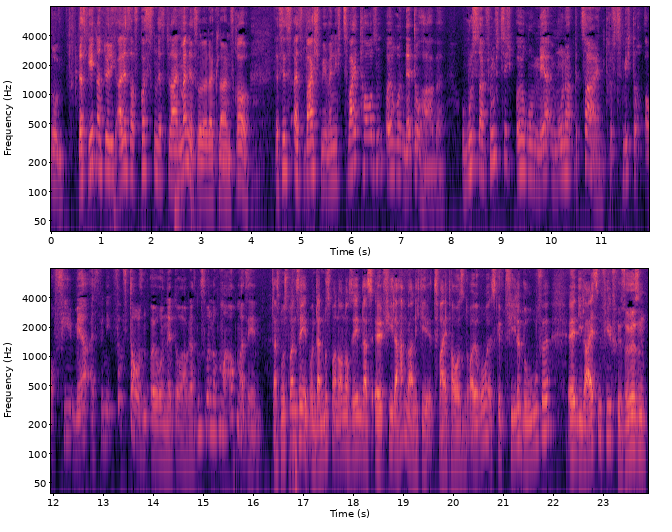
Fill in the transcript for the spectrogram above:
So. Das geht natürlich alles auf Kosten des kleinen Mannes oder der kleinen Frau. Das ist als Beispiel, wenn ich 2000 Euro netto habe und muss dann 50 Euro mehr im Monat bezahlen, trifft es mich doch auch viel mehr, als wenn ich 5000 Euro netto habe. Das muss man doch mal auch mal sehen. Das muss man sehen. Und dann muss man auch noch sehen, dass äh, viele haben gar nicht die 2000 Euro. Es gibt viele Berufe, äh, die leisten viel, Friseusen,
